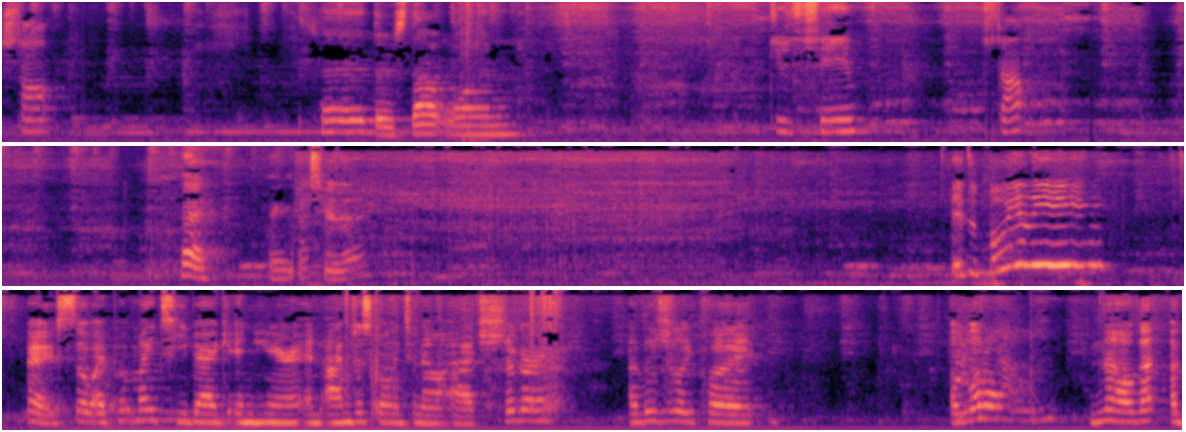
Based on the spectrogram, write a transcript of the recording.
Stop. Okay, there's that one. Do the same. Stop. Okay. Are you guys hear that? It's boiling. Okay, so I put my tea bag in here and I'm just going to now add sugar. I usually put a little, Gallon. no, that a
